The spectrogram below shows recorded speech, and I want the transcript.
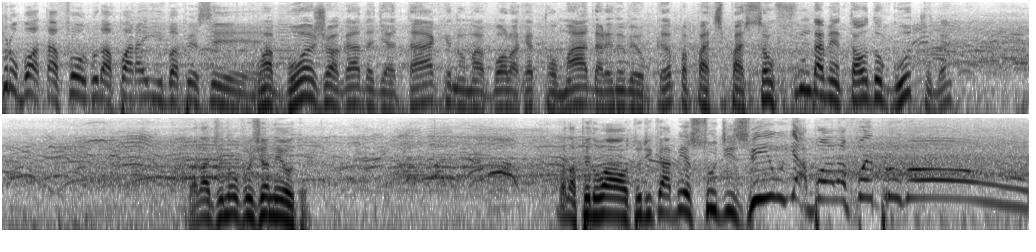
para o Botafogo da Paraíba, PC. Uma boa jogada de ataque, numa bola retomada ali no meio campo. A participação fundamental do Guto, né? Vai lá de novo o Janildo. Bola pelo alto, de cabeça, o desvio e a bola foi pro gol! Gol!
